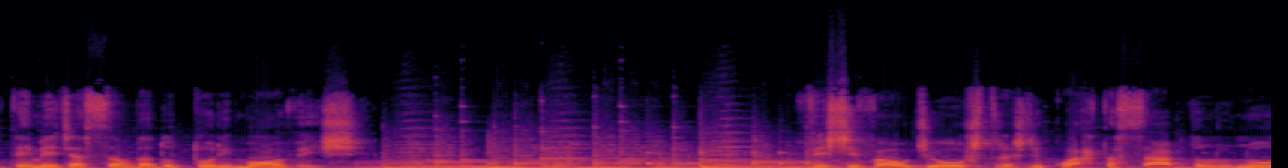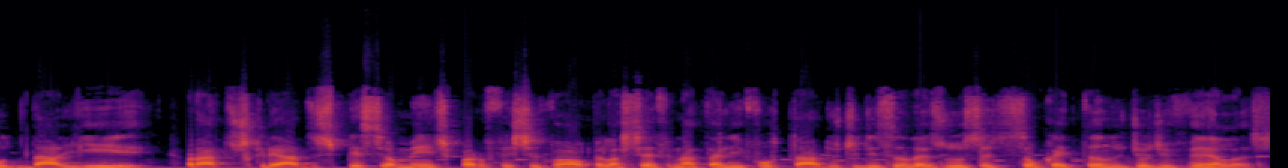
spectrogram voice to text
intermediação da Doutor Imóveis. Festival de Ostras, de quarta a sábado, no Dalie, pratos criados especialmente para o festival pela chefe Nathalie Furtado, utilizando as ostras de São Caetano de Odivelas.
